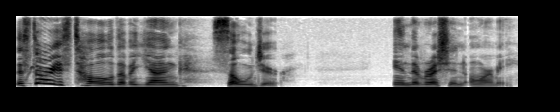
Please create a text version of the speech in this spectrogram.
The story is told of a young soldier in the Russian army.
